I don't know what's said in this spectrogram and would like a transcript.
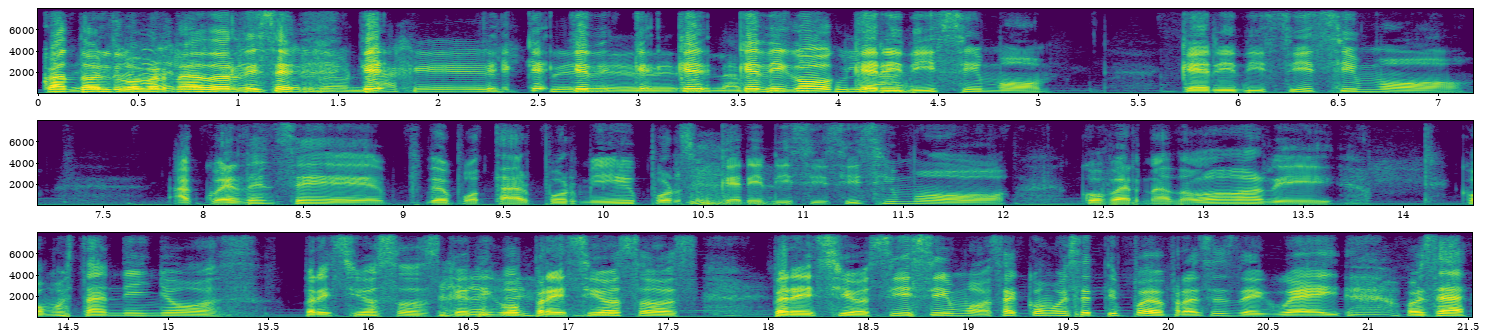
Cuando el gobernador dice, ¿qué, qué- de- de- digo? Queridísimo, queridísimo. Acuérdense de votar por mí, por su queridísimo gobernador. Y cómo están niños preciosos, ¿qué digo? Preciosos, preciosísimos. O sea, como ese tipo de frases de güey. O sea,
